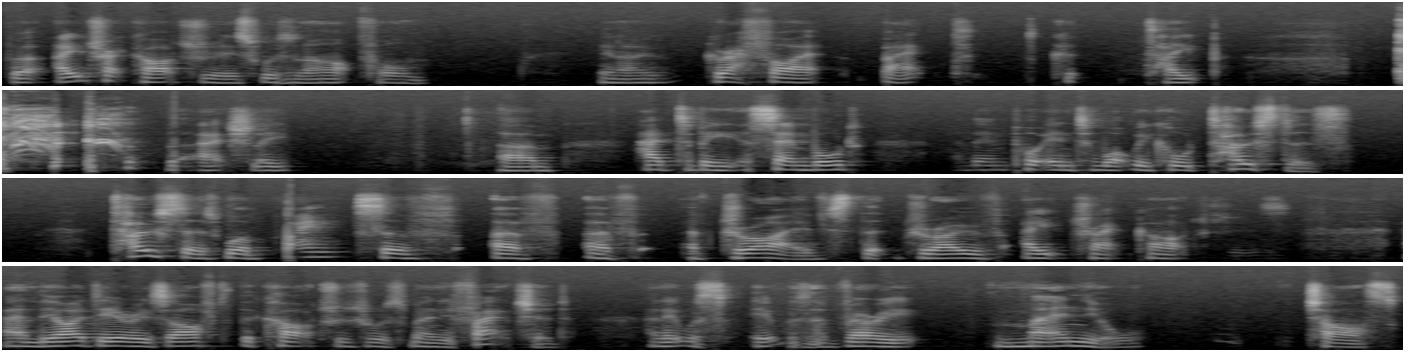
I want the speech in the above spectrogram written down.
but eight track cartridges was an art form, you know, graphite backed tape that actually um, had to be assembled and then put into what we call toasters toasters were banks of, of, of, of drives that drove eight track cartridges. And the idea is after the cartridge was manufactured, and it was, it was a very manual task,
